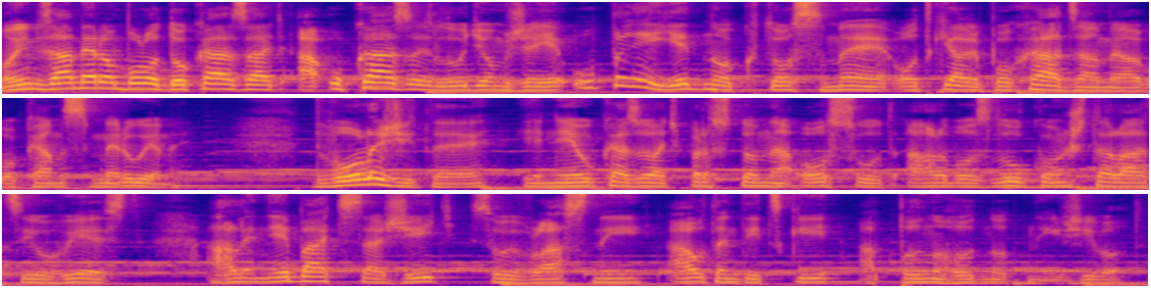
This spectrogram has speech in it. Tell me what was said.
Mojím zámerom bolo dokázať a ukázať ľuďom, že je úplne jedno, kto sme, odkiaľ pochádzame alebo kam smerujeme. Dôležité je neukazovať prstom na osud alebo zlú konšteláciu hviezd, ale nebať sa žiť svoj vlastný, autentický a plnohodnotný život.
